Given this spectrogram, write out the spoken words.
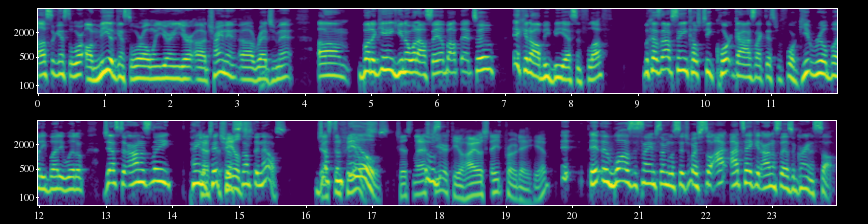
us against the world, or me against the world when you're in your uh, training uh, regiment. Um, but again, you know what I'll say about that too? It could all be BS and fluff. Because I've seen Coach T court guys like this before, get real buddy buddy with them, just to honestly paint Justin a picture Fields. of something else. Justin, Justin Fields. Fields. Just last was, year at the Ohio State Pro Day. Yep. It, it, it, was the same similar situation. So I, I take it honestly as a grain of salt.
